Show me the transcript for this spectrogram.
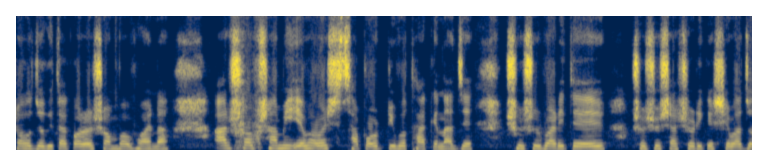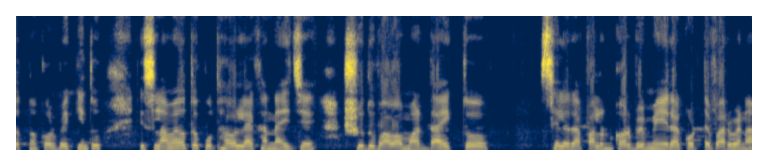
সহযোগিতা করা সম্ভব হয় না। আর সব স্বামী এভাবে সাপোর্টিভও থাকে না যে শ্বশুর বাড়িতে শ্বশুর শাশুড়িকে সেবা যত্ন করবে। কিন্তু ইসলামেও তো কোথাও লেখা নাই যে শুধু বাবা মার দায়িত্ব ছেলেরা পালন করবে, মেয়েরা করতে পারবে না।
